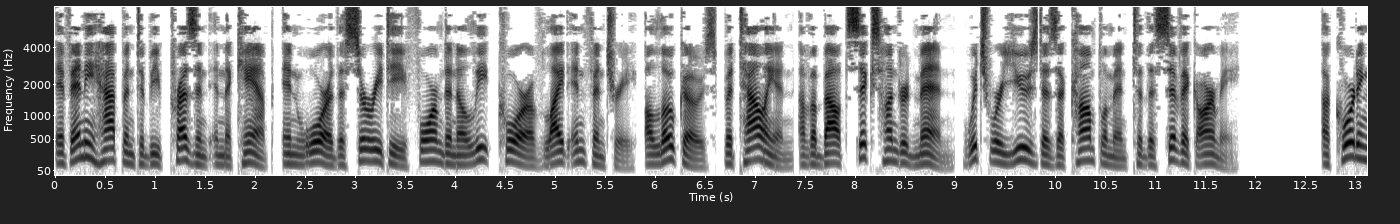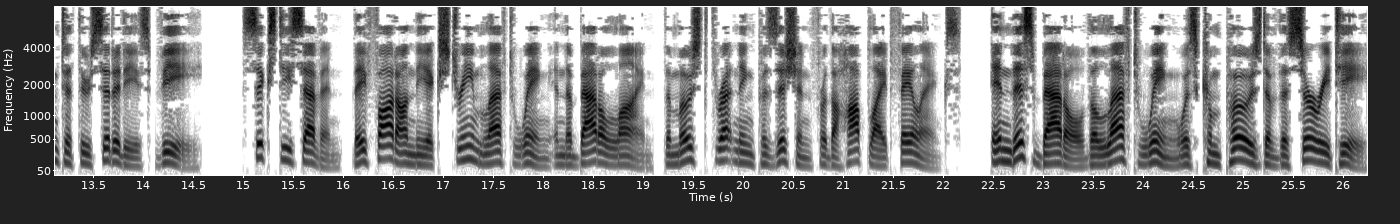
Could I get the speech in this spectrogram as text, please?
if any happen to be present in the camp. In war the Sciritae formed an elite corps of light infantry, a lochos battalion of about 600 men, which were used as a complement to the civic army. According to Thucydides v. 67, they fought on the extreme left wing in the battle line, the most threatening position for the hoplite phalanx. In this battle the left wing was composed of the Sciritae,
